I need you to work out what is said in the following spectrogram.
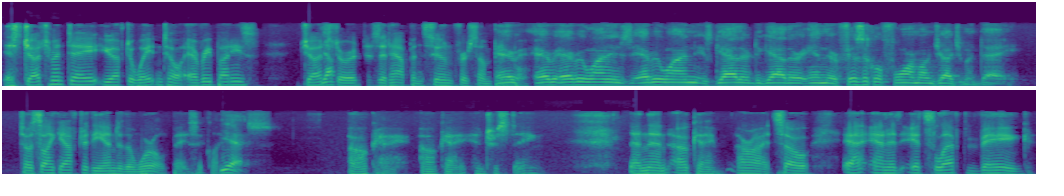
Is Judgment Day, you have to wait until everybody's judged, yep. or does it happen soon for some people? Every, every, everyone, is, everyone is gathered together in their physical form on Judgment Day. So it's like after the end of the world, basically? Yes. Okay, okay, interesting. And then, okay, all right. So, and it's left vague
